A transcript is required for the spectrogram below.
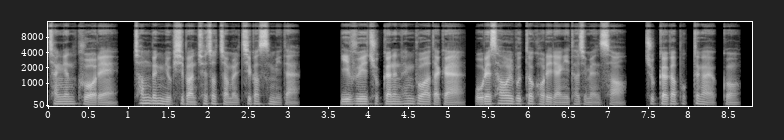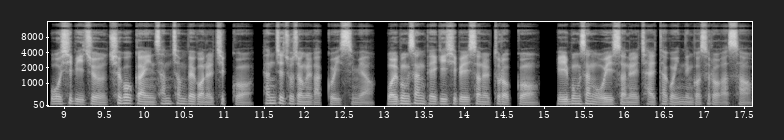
작년 9월에 1,160원 최저점을 찍었습니다. 이후에 주가는 횡보하다가 올해 4월부터 거래량이 터지면서 주가가 폭등하였고 52주 최고가인 3,100원을 찍고 현재 조정을 받고 있으며 월봉상 121선을 뚫었고 일봉상 5일선을 잘 타고 있는 것으로 봐서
